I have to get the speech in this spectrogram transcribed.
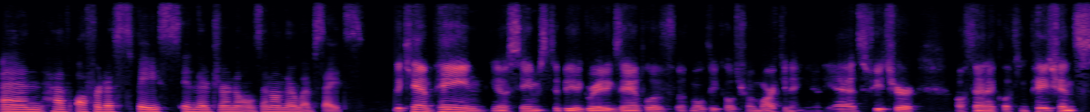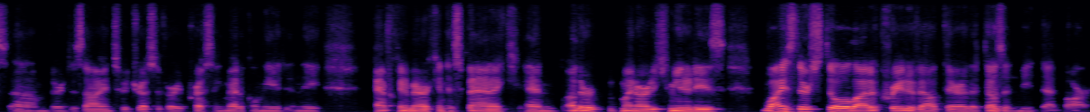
and have offered us space in their journals and on their websites. The campaign, you know, seems to be a great example of, of multicultural marketing. You know, the ads feature authentic-looking patients. Um, they're designed to address a very pressing medical need in the African American, Hispanic, and other minority communities. Why is there still a lot of creative out there that doesn't meet that bar?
